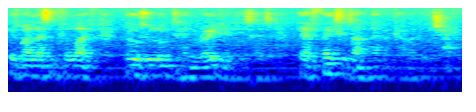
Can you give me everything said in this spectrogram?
Here's my lesson for life. Those who look to him radiant, he says, their faces are never covered with shame.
